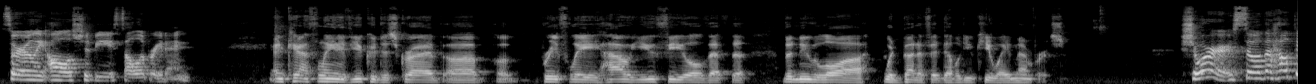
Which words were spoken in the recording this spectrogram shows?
certainly all should be celebrating. And Kathleen, if you could describe uh, uh, briefly how you feel that the, the new law would benefit WQA members. Sure. So the Healthy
